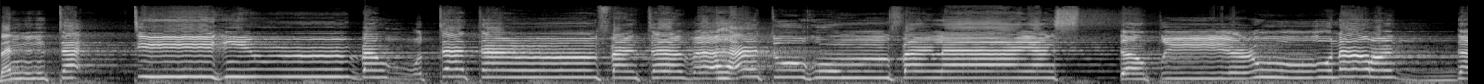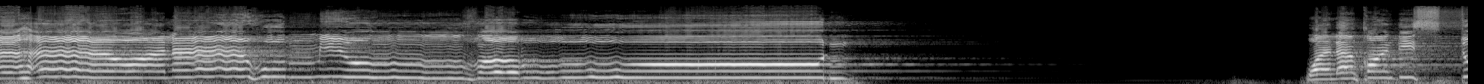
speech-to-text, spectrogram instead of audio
بل تأتيهم بغتة فتبهتهم فلا يستطيعون ردها ولا هم ينظرون. ولقد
